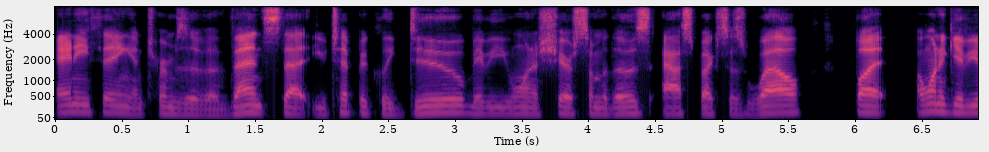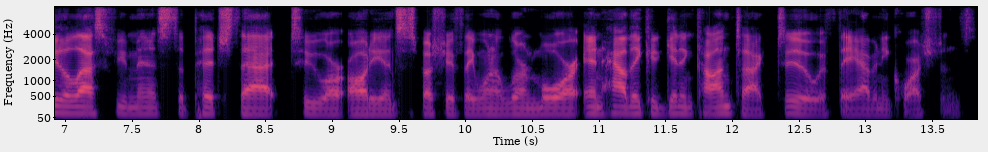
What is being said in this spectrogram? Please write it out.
anything in terms of events that you typically do, maybe you want to share some of those aspects as well. But I want to give you the last few minutes to pitch that to our audience, especially if they want to learn more and how they could get in contact too if they have any questions.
